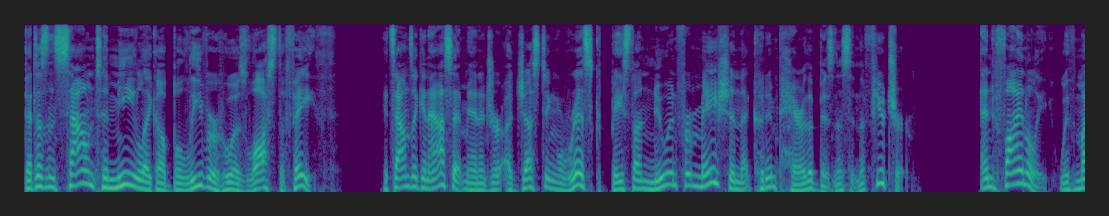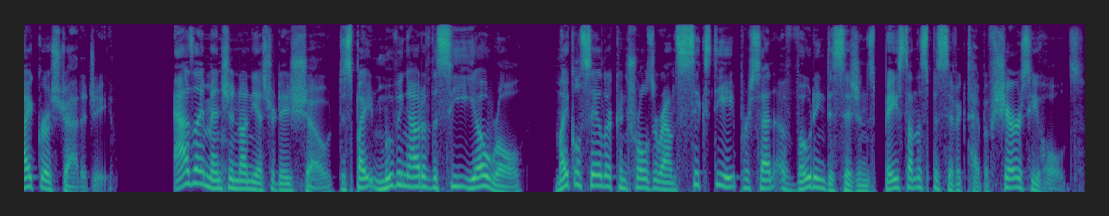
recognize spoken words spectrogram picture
That doesn't sound to me like a believer who has lost the faith. It sounds like an asset manager adjusting risk based on new information that could impair the business in the future. And finally, with MicroStrategy. As I mentioned on yesterday's show, despite moving out of the CEO role, Michael Saylor controls around 68% of voting decisions based on the specific type of shares he holds.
